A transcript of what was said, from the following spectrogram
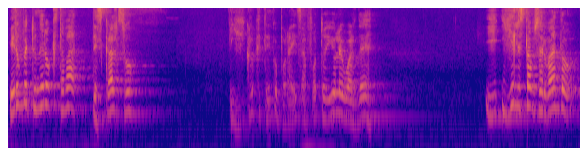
Era un betunero que estaba descalzo y creo que tengo por ahí esa foto, yo le guardé. Y, y él estaba observando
